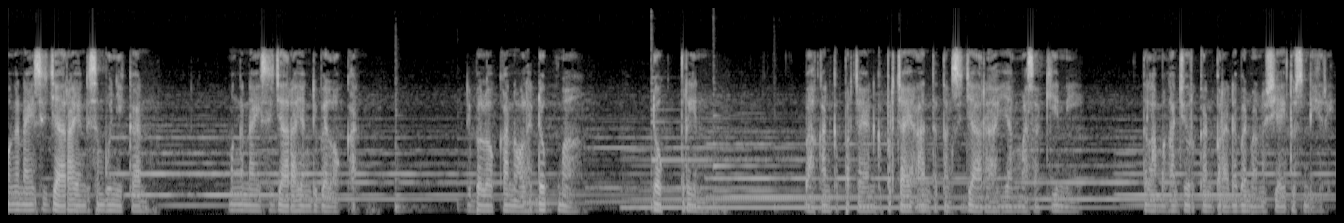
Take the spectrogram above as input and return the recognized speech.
Mengenai sejarah yang disembunyikan, mengenai sejarah yang dibelokkan. Dibelokkan oleh dogma, doktrin, bahkan kepercayaan-kepercayaan tentang sejarah yang masa kini telah menghancurkan peradaban manusia itu sendiri.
